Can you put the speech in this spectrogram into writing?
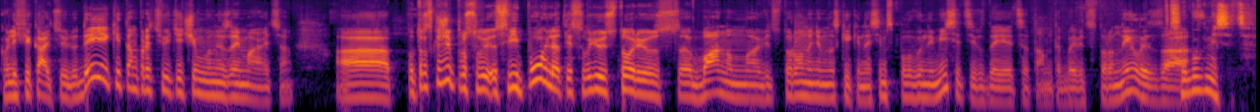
кваліфікацію людей, які там працюють і чим вони займаються. А, от розкажи про свій, свій погляд і свою історію з баном відстороненням наскільки? На 7,5 місяців, здається, там тебе відсторонили за. Це був місяць.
